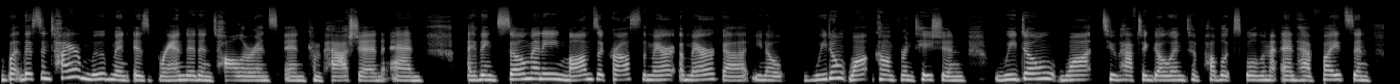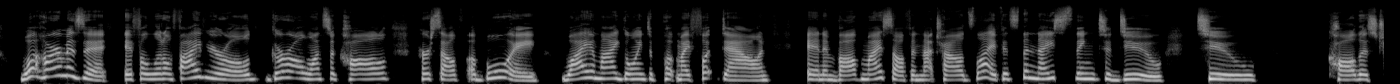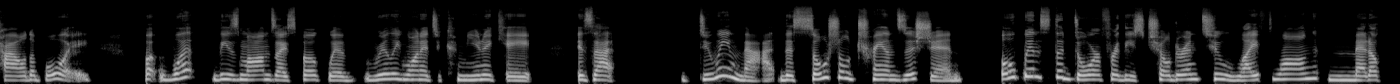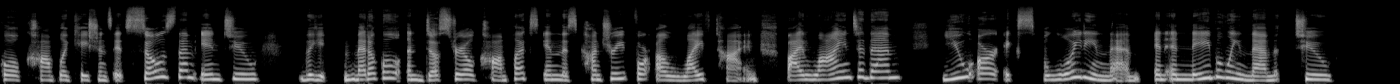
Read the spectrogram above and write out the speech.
but this entire movement is branded in tolerance and compassion. And I think so many moms across the America, you know, we don't want confrontation. We don't want to have to go into public school and, and have fights. And what harm is it if a little five year old girl wants to call herself a boy? Why am I going to put my foot down and involve myself in that child's life? It's the nice thing to do to call this child a boy. But what these moms I spoke with really wanted to communicate is that doing that, this social transition, opens the door for these children to lifelong medical complications. It sews them into the medical industrial complex in this country for a lifetime. By lying to them, you are exploiting them and enabling them to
